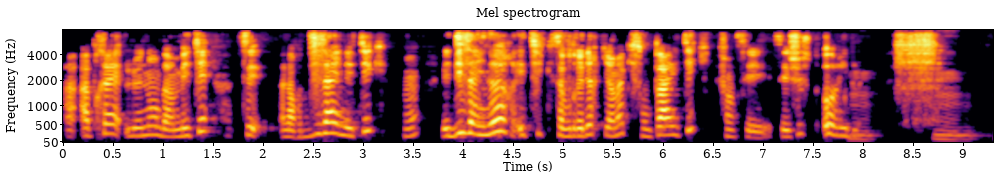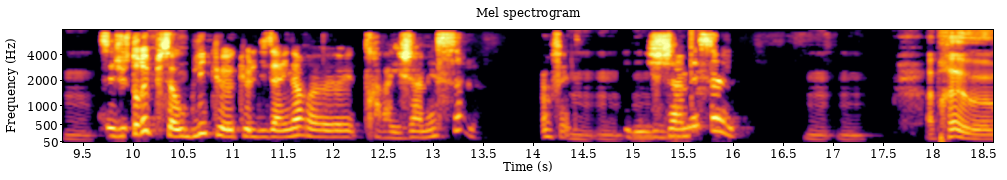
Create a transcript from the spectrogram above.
après le nom d'un métier, c'est alors design éthique. Hein, les designers éthiques, ça voudrait dire qu'il y en a qui sont pas éthiques. Enfin, c'est, c'est juste horrible. Mmh. Mmh. Mmh. C'est juste horrible. Puis ça oublie que, que le designer euh, travaille jamais seul. En fait, il est jamais seul. Après, euh,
